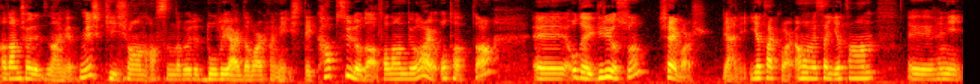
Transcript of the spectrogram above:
adam şöyle dizayn etmiş ki şu an aslında böyle dolu yerde var hani işte kapsül oda falan diyorlar ya o tatta. E, odaya giriyorsun şey var yani yatak var ama mesela yatağın e, hani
